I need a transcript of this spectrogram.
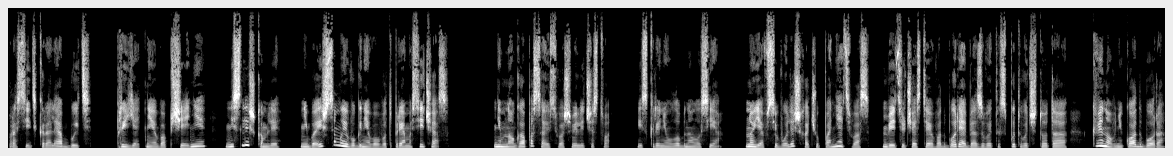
просить короля быть приятнее в общении — не слишком ли? Не боишься моего гнева вот прямо сейчас? Немного опасаюсь, Ваше Величество. Искренне улыбнулась я. Но я всего лишь хочу понять вас, ведь участие в отборе обязывает испытывать что-то к виновнику отбора.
